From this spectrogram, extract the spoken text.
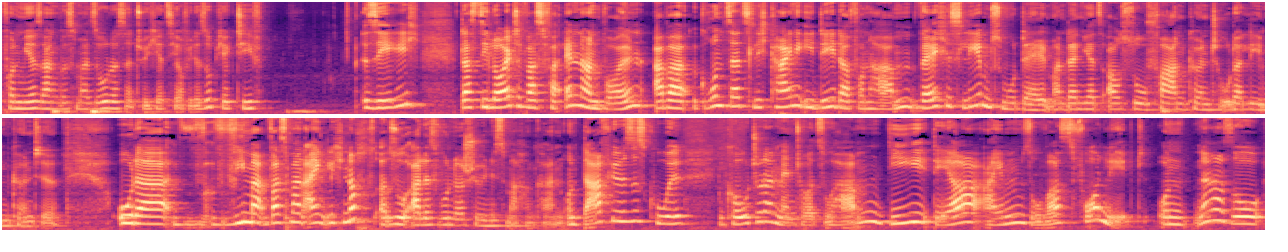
von mir, sagen wir es mal so, das ist natürlich jetzt hier auch wieder subjektiv, sehe ich, dass die Leute was verändern wollen, aber grundsätzlich keine Idee davon haben, welches Lebensmodell man denn jetzt auch so fahren könnte oder leben könnte. Oder wie man, was man eigentlich noch so alles Wunderschönes machen kann. Und dafür ist es cool, einen Coach oder einen Mentor zu haben, die, der einem sowas vorlebt. Und na, so,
